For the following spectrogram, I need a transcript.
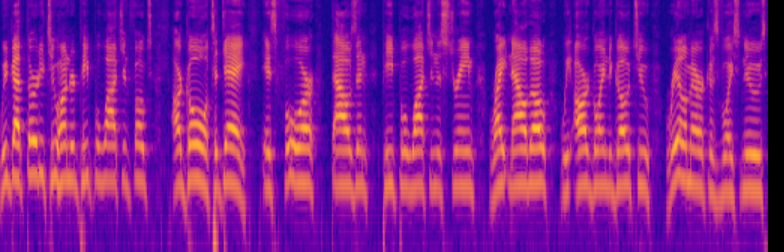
We've got 3,200 people watching, folks. Our goal today is 4,000 people watching the stream. Right now, though, we are going to go to Real America's Voice News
